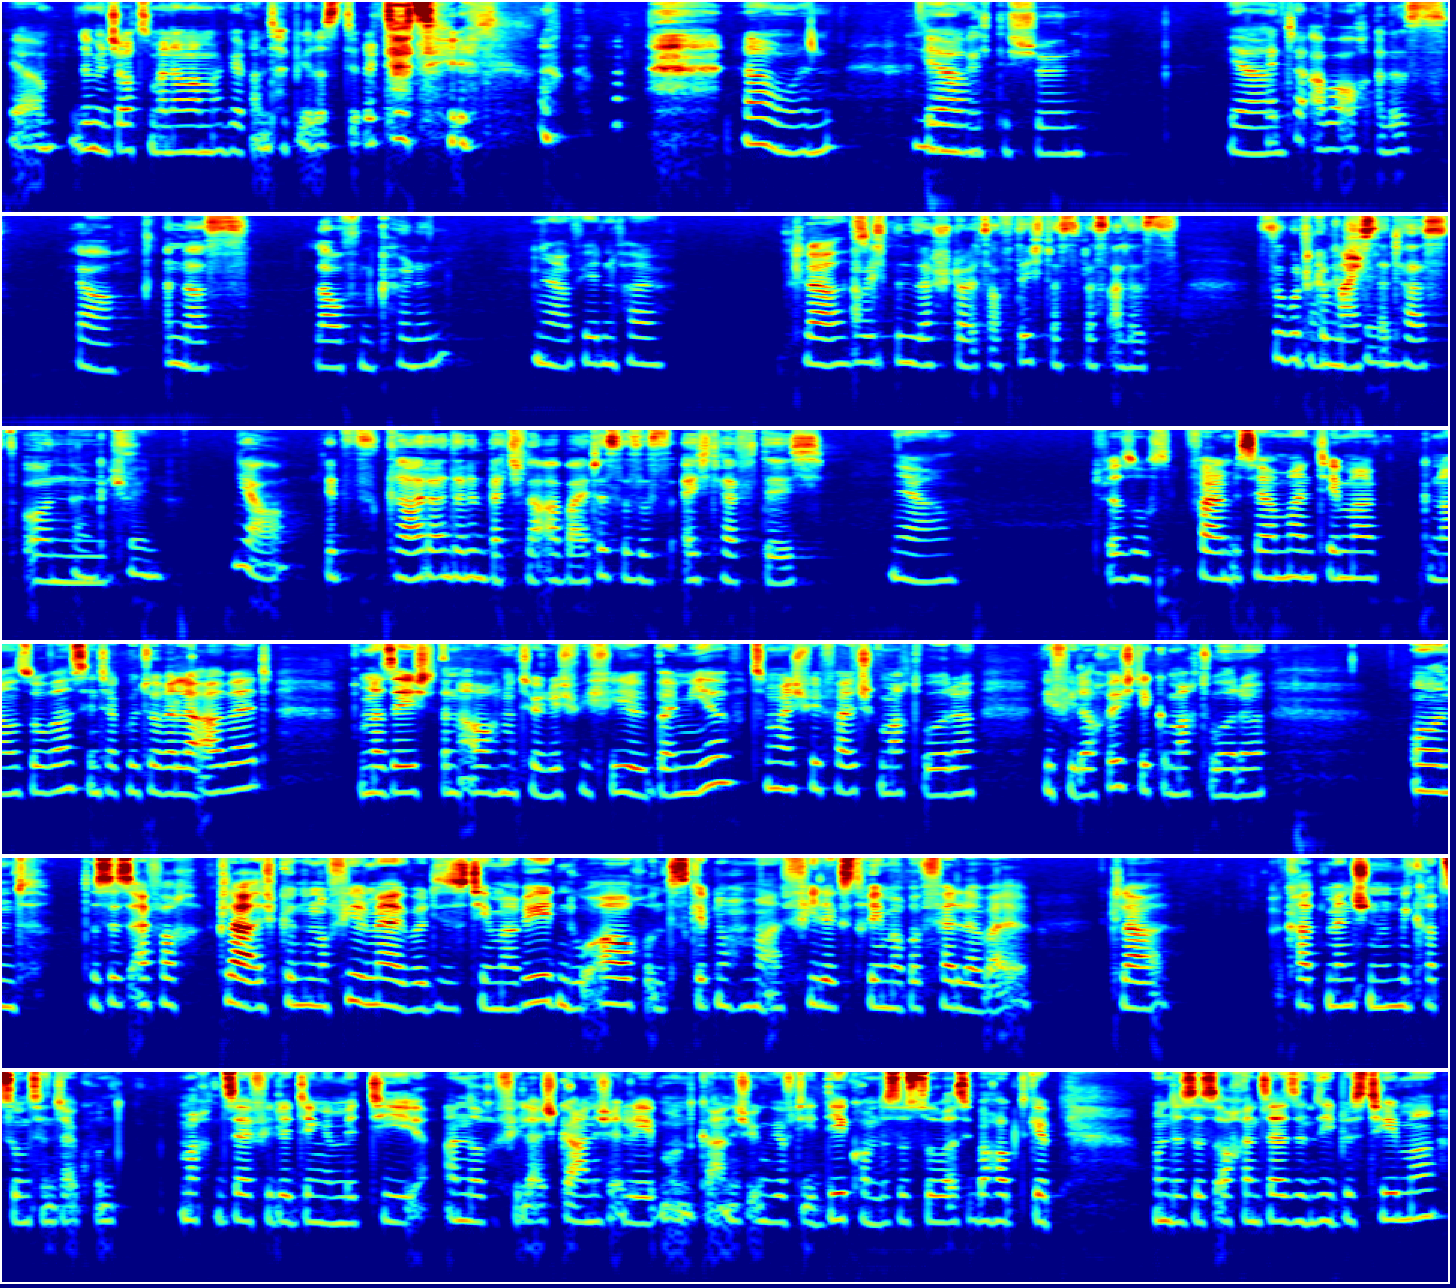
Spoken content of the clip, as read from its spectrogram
Ja, dann bin ich auch zu meiner Mama gerannt, habe ihr das direkt erzählt. ja, Mann. Ja, Ja. richtig schön. Ja, Hätte aber auch alles ja, anders laufen können. ja, auf jeden Fall. Klar. Aber ich bin sehr stolz auf dich, dass du das alles so gut Dankeschön. gemeistert hast. Und Dankeschön. ja, jetzt gerade an deinem Bachelor arbeitest, das ist echt heftig. Ja, ich versuch's. Vor allem ist ja mein Thema genau sowas, interkulturelle Arbeit. Und da sehe ich dann auch natürlich, wie viel bei mir zum Beispiel falsch gemacht wurde, wie viel auch richtig gemacht wurde. Und das ist einfach, klar, ich könnte noch viel mehr über dieses Thema reden, du auch. Und es gibt noch mal viel extremere Fälle, weil klar, gerade Menschen mit Migrationshintergrund machen sehr viele Dinge mit, die andere vielleicht gar nicht erleben und gar nicht irgendwie auf die Idee kommen, dass es sowas überhaupt gibt. Und es ist auch ein sehr sensibles Thema.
